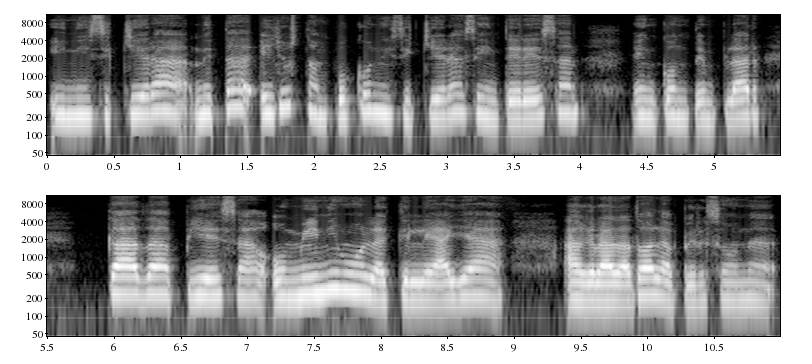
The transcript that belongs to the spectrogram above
y ni siquiera, neta, ellos tampoco ni siquiera se interesan en contemplar cada pieza o mínimo la que le haya agradado a la persona.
